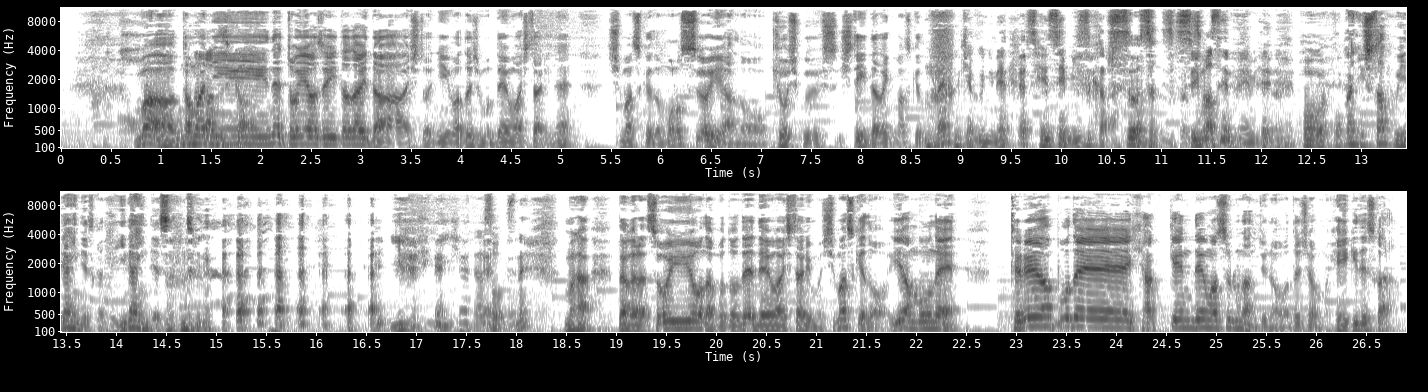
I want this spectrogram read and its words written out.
えまあ、たまにね、問い合わせいただいた人に私も電話したりね、しますけど、ものすごい、あの、恐縮していただきますけどね。逆にね、先生自ら。そうそうそうすいませんね、みたいな他にスタッフいないんですかっていないんです。いいあそうですね。まあ、だからそういうようなことで電話したりもしますけど、いやもうね、テレアポで100件電話するなんていうのは私はもう平気ですから。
